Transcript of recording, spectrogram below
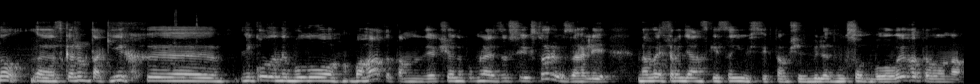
Ну, е, скажімо так, їх е, ніколи не було багато. Там, якщо я не помиляюсь за всю історію, взагалі на весь радянський союз їх там щось біля 200 було виготовлено.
